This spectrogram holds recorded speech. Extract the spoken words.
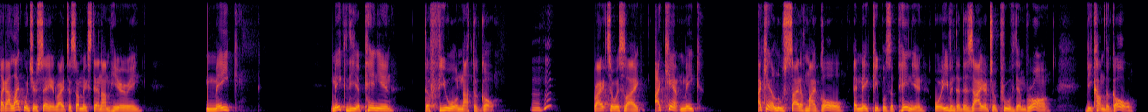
like I like what you're saying, right? To some extent, I'm hearing make make the opinion the fuel, not the goal. Mm-hmm. Right? So it's like, I can't make, I can't lose sight of my goal and make people's opinion or even the desire to prove them wrong become the goal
